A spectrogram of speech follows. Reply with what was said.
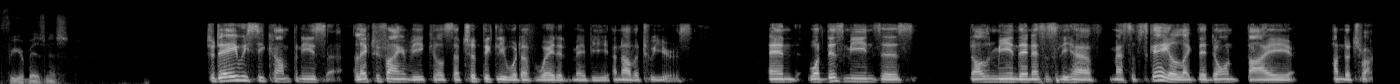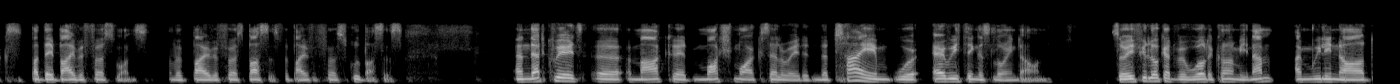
for your business? Today, we see companies electrifying vehicles that typically would have waited maybe another two years. And what this means is doesn't mean they necessarily have massive scale, like they don't buy 100 trucks, but they buy the first ones, they buy the first buses, they buy the first school buses. And that creates a, a market much more accelerated in a time where everything is slowing down. So if you look at the world economy, and I'm I'm really not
